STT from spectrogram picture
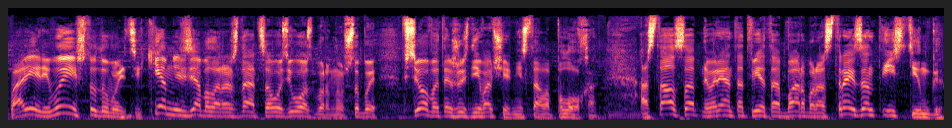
Валерий, вы что думаете? Кем нельзя было рождаться Ози Осборну, чтобы все в этой жизни вообще не стало плохо? Остался вариант ответа Барбара Стрейзанд и Стинг.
